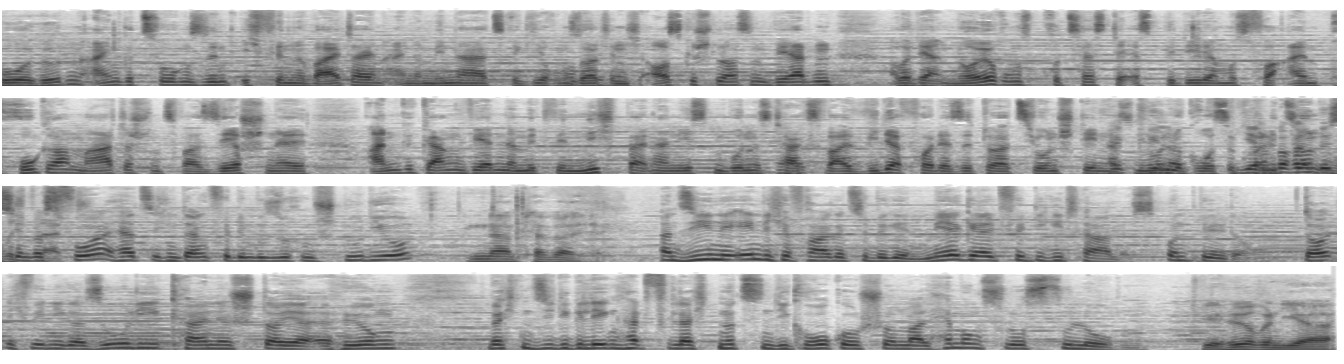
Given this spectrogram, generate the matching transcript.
hohe Hürden eingezogen sind. Ich finde weiterhin, eine Minderheitsregierung sollte nicht ausgeschlossen werden. Aber der Erneuerungsprozess der SPD, der muss vor allem programmatisch und zwar sehr schnell angegangen werden, damit wir nicht bei einer nächsten Bundestagswahl wieder vor der Situation stehen, dass nur eine große Koalition was vor. Herzlichen Dank für den Besuch im Studio. Guten Abend, Herr Walde. An Sie eine ähnliche Frage zu Beginn. Mehr Geld für Digitales und Bildung. Deutlich weniger Soli, keine Steuererhöhung. Möchten Sie die Gelegenheit vielleicht nutzen, die GroKo schon mal hemmungslos zu loben? Wir hören ja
